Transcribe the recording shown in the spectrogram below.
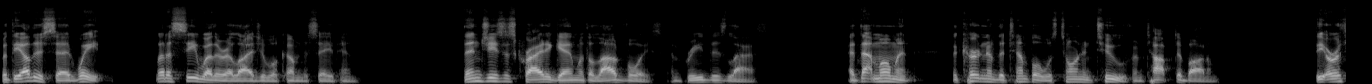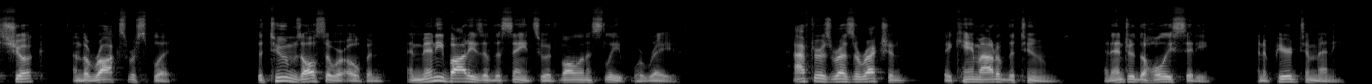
But the others said, Wait, let us see whether Elijah will come to save him. Then Jesus cried again with a loud voice and breathed his last. At that moment, the curtain of the temple was torn in two from top to bottom. The earth shook and the rocks were split. The tombs also were opened, and many bodies of the saints who had fallen asleep were raised. After his resurrection, they came out of the tombs and entered the holy city and appeared to many.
